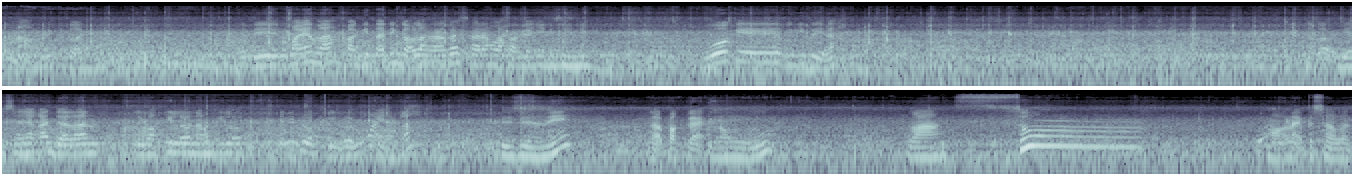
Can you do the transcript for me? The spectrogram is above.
Tenang dikit lagi. Jadi lumayan lah pagi tadi nggak olahraga sekarang olahraganya di sini. Oke begitu ya. Kalau biasanya kan jalan 5 kilo 6 kilo. Ini 2 kilo lumayan lah. Di sini nggak pakai nunggu. Langsung mau naik pesawat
